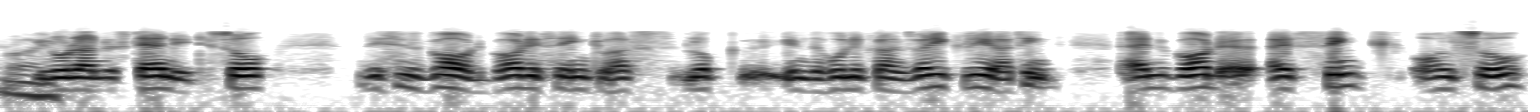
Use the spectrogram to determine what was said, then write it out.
Right. you don't understand it. So this is god god is saying to us look in the holy quran it's very clear i think and god uh, i think also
